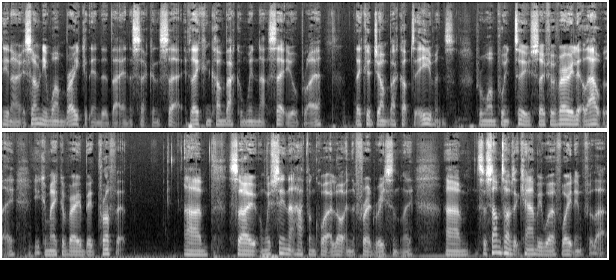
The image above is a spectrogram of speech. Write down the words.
you know it's only one break at the end of the day in the second set. If they can come back and win that set your player they could jump back up to evens from 1.2 so for very little outlay you can make a very big profit um, so, and we've seen that happen quite a lot in the thread recently. Um, so sometimes it can be worth waiting for that.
